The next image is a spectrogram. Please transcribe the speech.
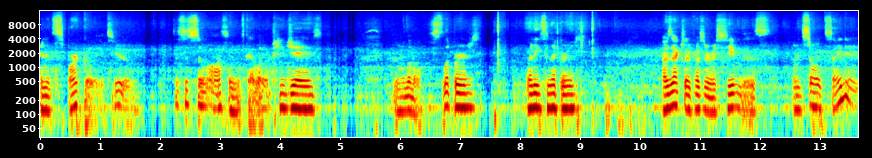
And it's sparkly, too. This is so awesome. It's got little PJs, little slippers, bunny slippers. I was actually supposed to receive this. I'm so excited.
